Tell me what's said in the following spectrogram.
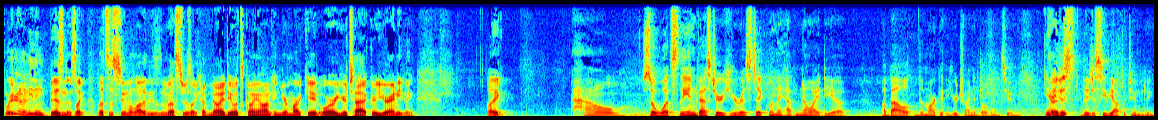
or even anything business, like let's assume a lot of these investors like have no idea what's going on in your market or your tech or your anything. Like how So, what's the investor heuristic when they have no idea about the market that you're trying to build into? yeah, they they- just they just see the opportunity.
